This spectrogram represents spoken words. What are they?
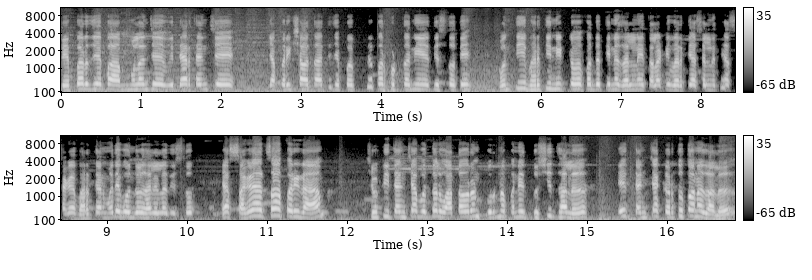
पेपर जे प- मुलांचे विद्यार्थ्यांचे ज्या परीक्षा होतात त्याचे प- पेपर फुटताना दिसतो ते. कोणतीही भरती नीट पद्धतीने झाली नाही तलाठी भरती असेल नाही त्या सगळ्या भरत्यांमध्ये गोंधळ झालेला दिसतो. या सगळ्याचा परिणाम शेवटी त्यांच्याबद्दल वातावरण पूर्णपणे दूषित झालं. हे त्यांच्या कर्तृत्वानं झालं.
